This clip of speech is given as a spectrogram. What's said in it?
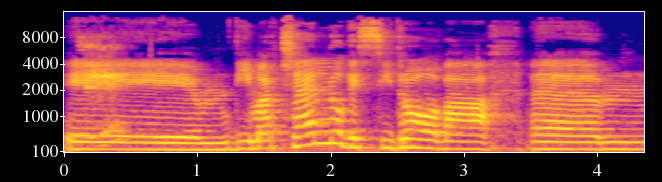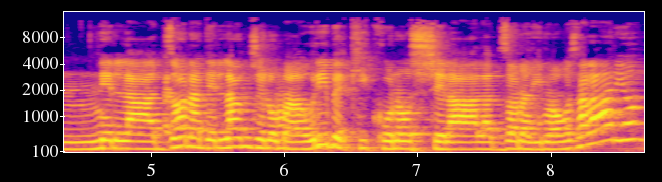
ehm, di Marcello che si trova ehm, nella zona dell'Angelo Mauri per chi conosce la, la zona di Nuovo Salario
